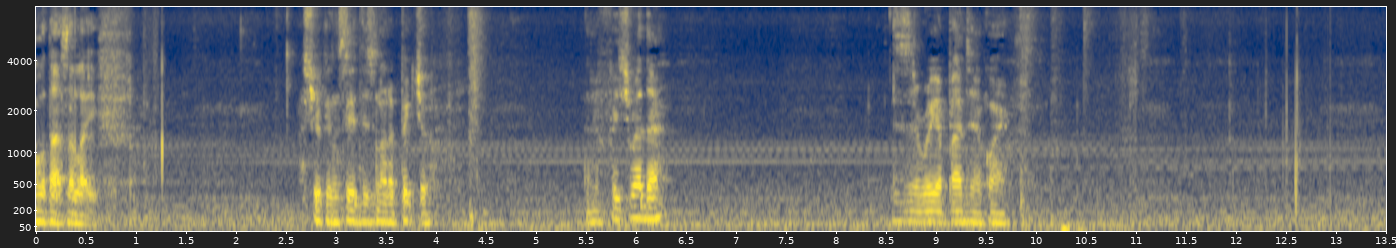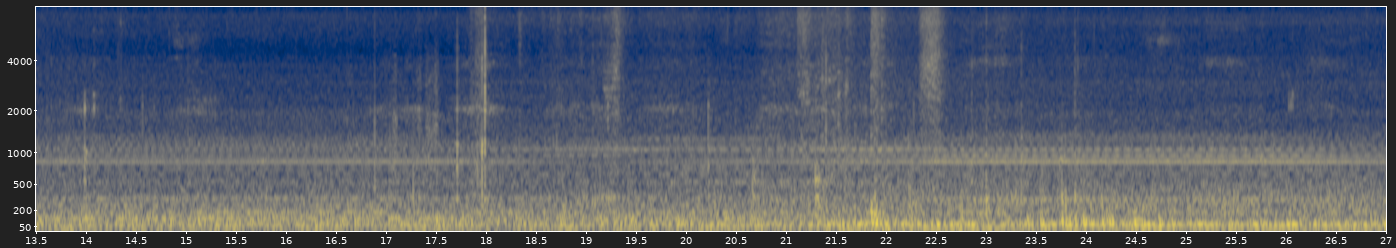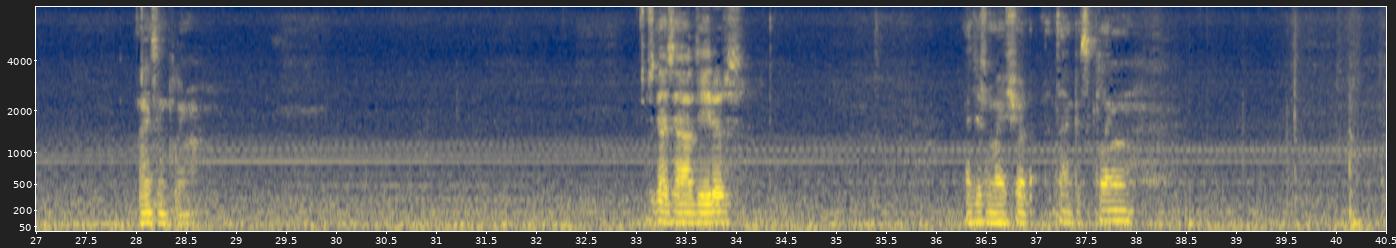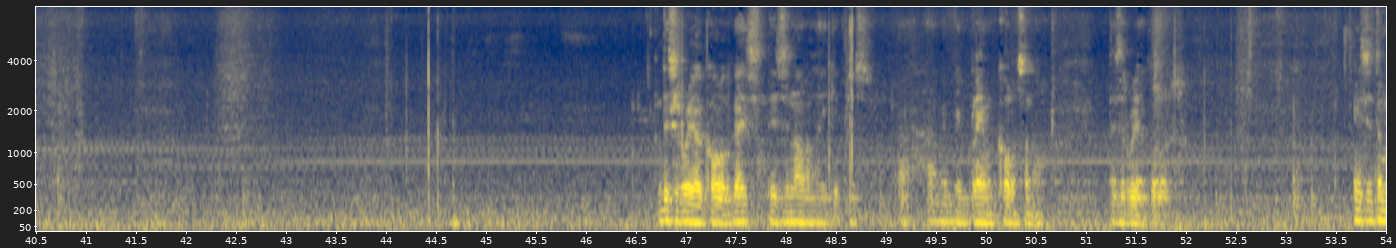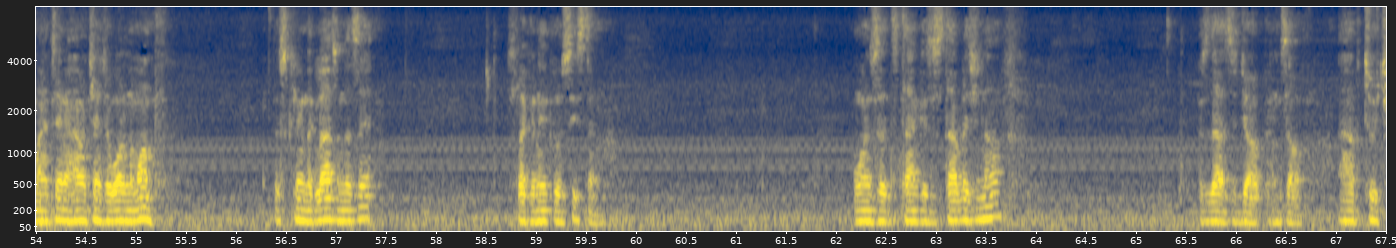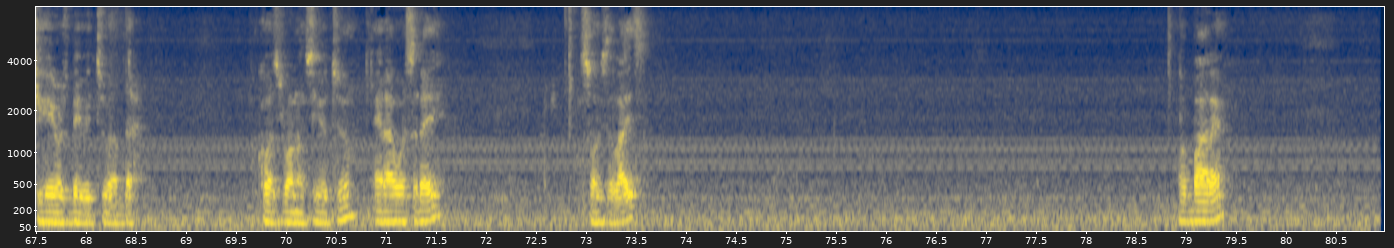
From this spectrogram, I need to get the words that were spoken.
Oh, that's a life. As you can see, this is not a picture. And the fish right there. This is a real planted aquarium. Nice and clean. Guys are alligators. I just made sure that the tank is clean. This is real color, guys. This is not like it just uh, I haven't been playing with colors and all. This is real colors. Easy to maintain. I haven't changed the water in a month. Just clean the glass and that's it. It's like an ecosystem. Once the tank is established enough, because that's the job himself. I have two Chihiros baby two up there. Of course running CO2, 8 hours a day. So is the lights. About it.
